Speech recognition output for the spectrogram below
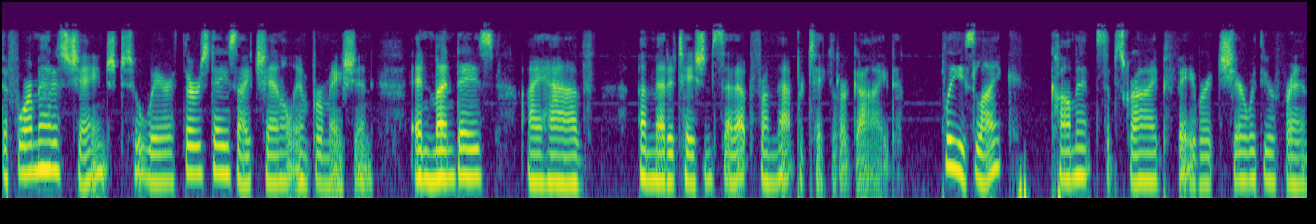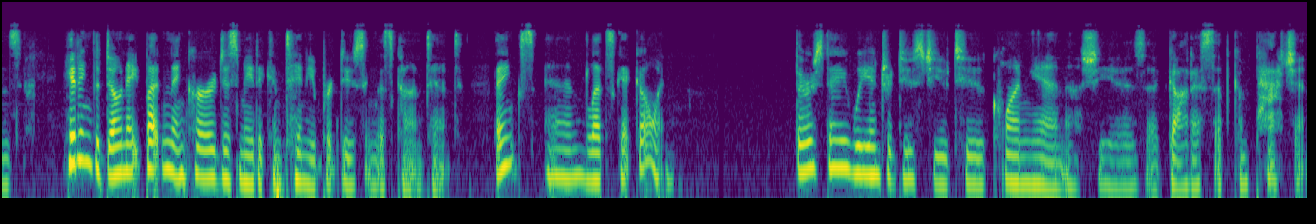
The format has changed to where Thursdays I channel information and Mondays I have a meditation set up from that particular guide. Please like, comment, subscribe, favorite, share with your friends. Hitting the donate button encourages me to continue producing this content. Thanks, and let's get going. Thursday, we introduced you to Kuan Yin. She is a goddess of compassion.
